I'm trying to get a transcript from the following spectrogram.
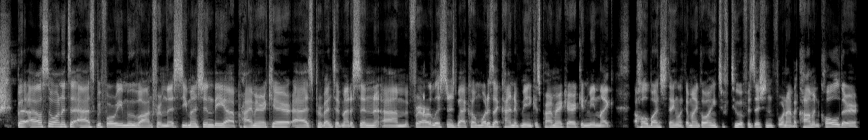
but I also wanted to ask before we move on from this. You mentioned the uh, primary care as preventive medicine. Um, for our listeners back home, what does that kind of mean? Because primary care can mean like a whole bunch of things. Like, am I going to, to a physician for when I have a common cold, or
